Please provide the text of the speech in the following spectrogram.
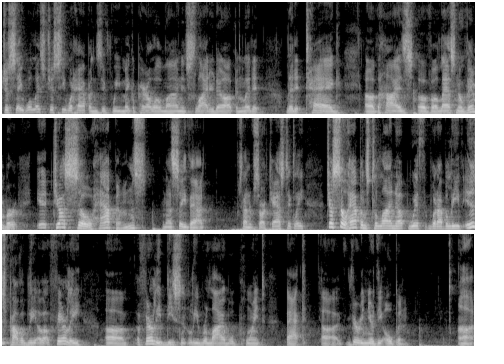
just say, well, let's just see what happens if we make a parallel line and slide it up and let it let it tag uh, the highs of uh, last November, it just so happens, and I say that kind of sarcastically, just so happens to line up with what I believe is probably a, fairly uh, a fairly decently reliable point back uh, very near the open uh,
